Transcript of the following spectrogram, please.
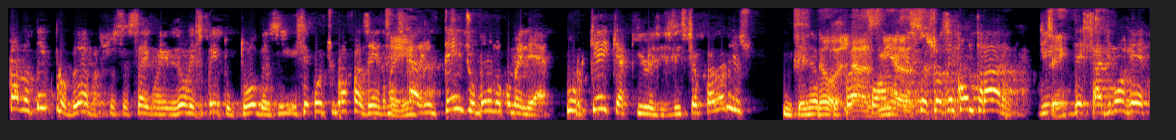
Cara, não tem problema se você segue uma religião, eu respeito todas e, e você continua fazendo. Mas, Sim. cara, entende o mundo como ele é. Por que, que aquilo existe por causa disso? Entendeu? Não, foi a forma minhas... que as pessoas encontraram de Sim. deixar de morrer,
